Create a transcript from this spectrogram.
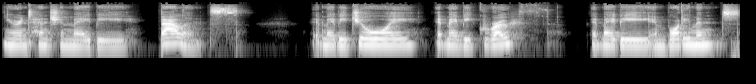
Your intention may be balance, it may be joy, it may be growth, it may be embodiment.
